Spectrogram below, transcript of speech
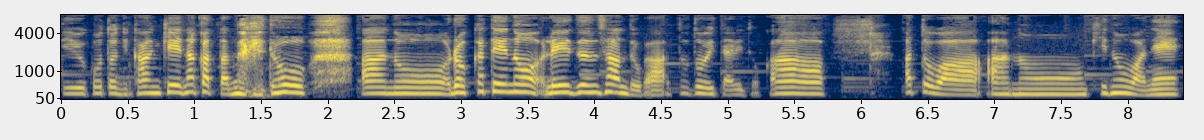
ていうことに関係なかったんだけど、あの、六花亭のレーズンサンドが届いたりとか、あとは、あの、昨日はね、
